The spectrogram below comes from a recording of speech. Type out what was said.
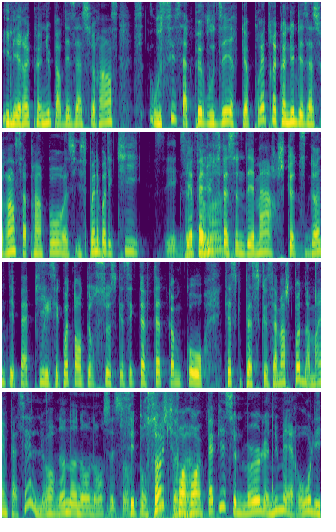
il est reconnu par des assurances. Aussi, ça peut vous dire que pour être reconnu des assurances, ça prend pas. C'est pas n'importe qui. Il a fallu que tu fasses une démarche, que tu donnes tes papiers. C'est quoi ton cursus? Qu'est-ce que tu as fait comme cours? Qu'est-ce que, parce que ça ne marche pas de même facile, là. Non, non, non, non, c'est ça. C'est pour ça qu'il faut avoir un papier sur le mur, le numéro. Les...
